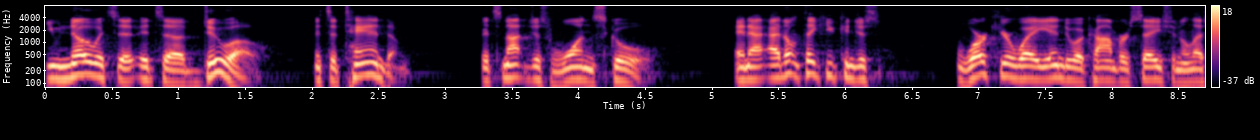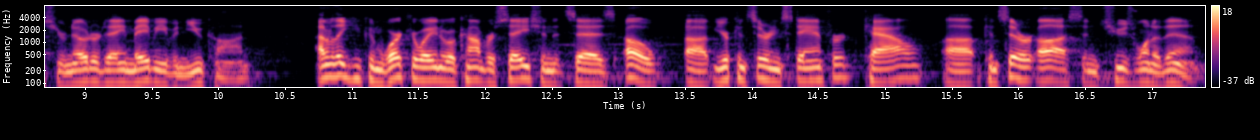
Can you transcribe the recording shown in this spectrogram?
you know it's a it's a duo, it's a tandem. It's not just one school, and I, I don't think you can just work your way into a conversation unless you're Notre Dame, maybe even UConn. I don't think you can work your way into a conversation that says, "Oh, uh, you're considering Stanford, Cal, uh, consider us and choose one of them."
